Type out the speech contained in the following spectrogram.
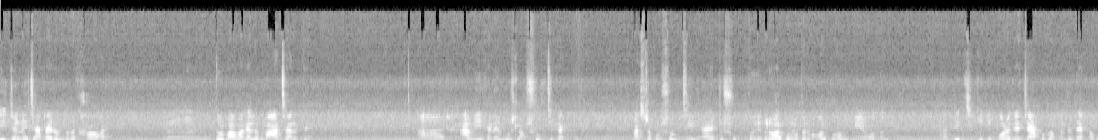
এই জন্যই চাটা এরমভাবে খাওয়া হয়। তোর বাবা গেল মাছ আনতে। আর আমি এখানে বসলাম সবজি কাটতে। পাঁচ রকম সবজি আর একটু শুক্তো, এগুলো অল্প মতন, অল্প হবে মেয়ের মতন। আর দেখছি কী কী করা যায়, যা করব আপনাদের দেখাবো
